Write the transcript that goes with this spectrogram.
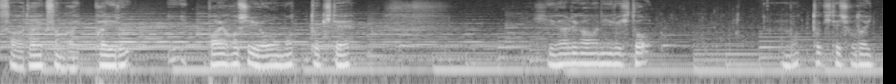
さあ大工さんがいっぱいいる。いっぱい欲しいよ。もっと来て。左側にいる人もっと来てちょうだい。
